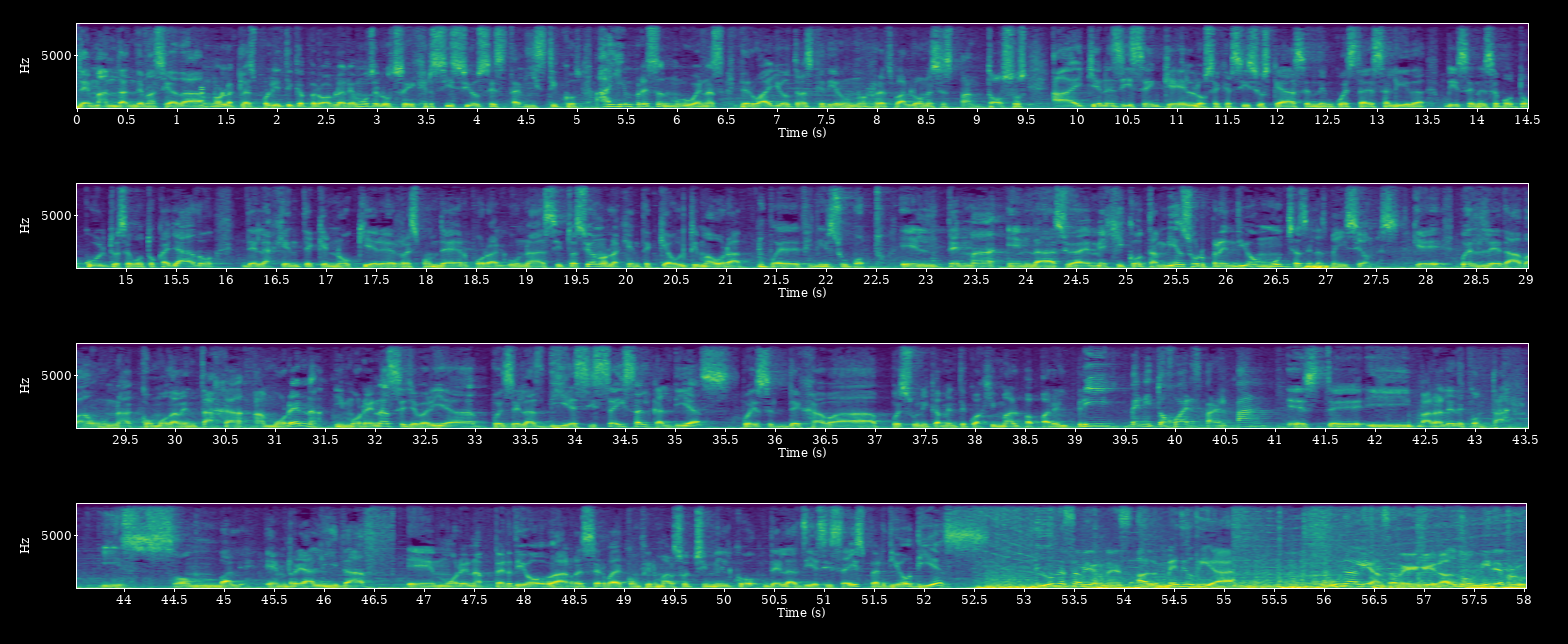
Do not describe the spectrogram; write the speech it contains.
demandan demasiada, ¿no? La clase política, pero hablaremos de los ejercicios estadísticos. Hay empresas muy buenas, pero hay otras que dieron unos resbalones espantosos. Hay quienes dicen que los ejercicios que hacen de encuesta de salida, dicen ese voto oculto, ese voto callado, de la gente que no quiere responder por alguna situación o la gente que a última hora puede definir su voto. El tema en la Ciudad de México también sorprendió muchas de las mediciones, que pues le daba una cómoda ventaja a Morena. Y Morena se llevaría, pues de las 16 alcaldías, pues dejaba pues únicamente Coajimalpa para el PRI. Benito Juárez para el PAN. Este, y párale de contar. Y son, vale, en realidad En Morena perdió, a reserva de confirmar Xochimilco, de las 16 perdió 10. Lunes a viernes al mediodía. Una alianza de Heraldo Media Group,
